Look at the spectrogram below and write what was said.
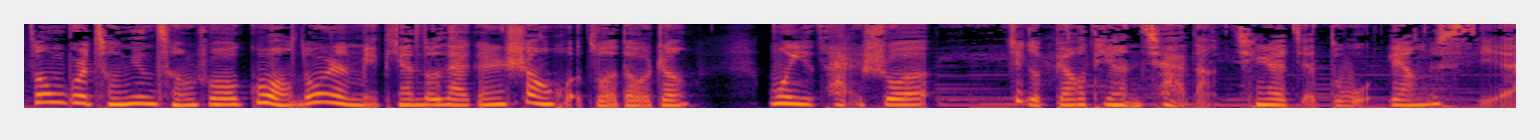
曾不是曾经曾说，广东人每天都在跟上火做斗争。莫一彩说，这个标题很恰当，清热解毒，凉血。”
